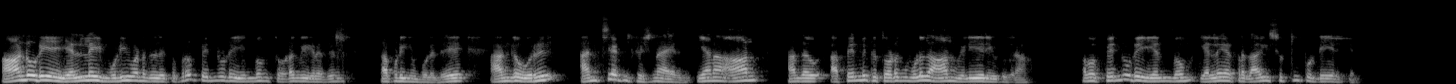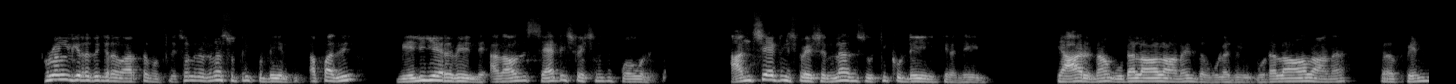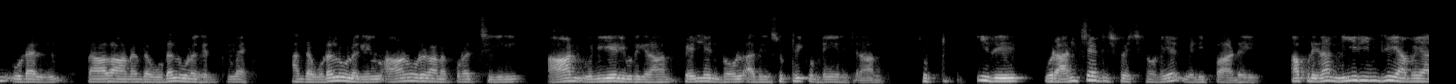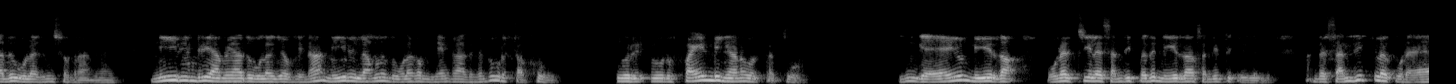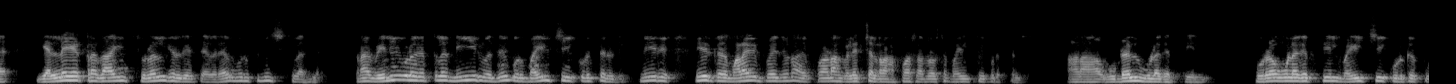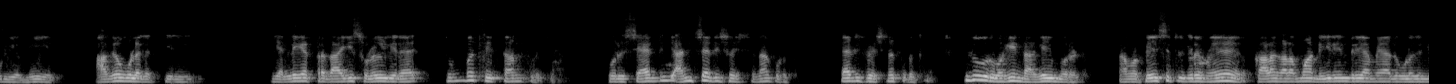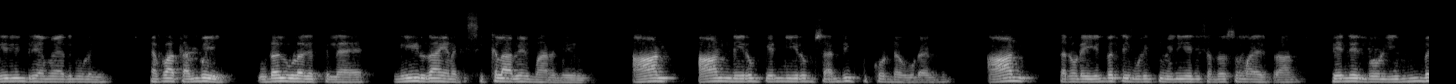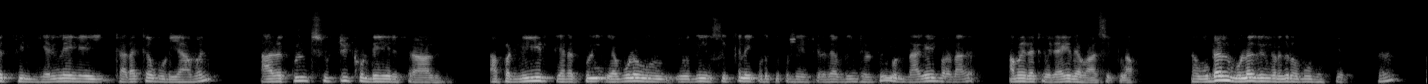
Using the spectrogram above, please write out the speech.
ஆணுடைய எல்லை முடிவடைந்ததுக்கு அப்புறம் பெண்ணுடைய இன்பம் தொடங்குகிறது அப்படிங்கும் பொழுது அங்க ஒரு அன்சாட்டிஸ்பேஷன் ஆயிருது ஏன்னா ஆண் அந்த பெண்ணுக்கு தொடங்கும் பொழுது ஆண் வெளியேறி விடுகிறான். அப்ப பெண்ணுடைய இன்பம் எல்லையற்றதாகி சுற்றி கொண்டே இருக்கு. சுழல்கிறதுங்கிற வார்த்தை முக்கியம். சுழல்கிறதுனா சுற்றி கொண்டே இருக்கு. அப்ப அது வெளியேறவே இல்லை. அதாவது சாட்டிஸ்ஃபேக்ஷனுக்கு போகல அன்சாட்டிஸ்ஃபேக்ஷன்ல அது சுற்றி கொண்டே இருக்கிறது. யாருன்னா உடலாலான இந்த உலகு. உடலாலான பெண் உடலாலான இந்த உடல் உலகு இருக்குல்ல. அந்த உடல் உலகில் ஆணுடனான புணர்ச்சியில் ஆண் வெளியேறி விடுகிறான். பெண் என்பவள் அதில் சுற்றி கொண்டே இருக்கிறான். சுற்றி இது ஒரு அன்சாட்டிஸ்ஃபேக்ஷனுடைய வெளிப்பாடு. அப்படின்னா நீரின்றி அமையாது உலகுன்னு சொல்றாங்க. நீரின்றி அமையாது உலகு அப்படின்னா நீர் இல்லாமல் இந்த உலகம் இயங்காதுங்கிறது ஒரு தத்துவம். ஒரு ஒரு ஃபைண்டிங்கான ஒரு தத்துவம். இங்கேயும் நீர் தான் உணர்ச்சியில சந்திப்பது நீர் தான் சந்தித்துக் கொள்கிறது. அந்த சந்திப்புல கூட எல்லையற்றதாகி சுழல்கிறதே தவிர ஒரு பினிஷ்க்கு வரல. ஆனா வெளி உலகத்துல நீர் வந்து ஒரு மகிழ்ச்சியை கொடுத்துருது. நீர் நீர் மழை பெய்ஞ்சோன்னா எப்பாடா விளைச்சல்றான்? அப்பா சந்தோஷம் மகிழ்ச்சி கொடுத்துருது ஆனா உடல் உலகத்தில் புற உலகத்தில் மகிழ்ச்சி கொடுக்கக்கூடிய நீர் அக உலகத்தில் எல்லையற்றதாகி சுழல்கிற துன்பத்தை தான் கொடுக்கும். ஒரு சாட்டி அன்சாட்டிஸ்ஃபேக்ஷன் தான் கொடுக்கும். சாட்டிஸ்ஃபேக்ஷனை கொடுக்கும். இது ஒரு வகை நகை முரண் நம்ம பேசிட்டு இருக்கிறோமே காலங்காலமாக நீரின்றி அமையாத உலகம் நீரின்றி அமையாதுன்னு உலகம் எப்பா தம்பி உடல் உலகத்தில் நீர் தான் எனக்கு சிக்கலாகவே மாறுது. ஆண் ஆண் நீரும் பெண் நீரும் சந்தித்து உடன் ஆண் தன்னுடைய இன்பத்தை முடித்து வெளியேறி சந்தோஷமா இருக்கிறான். பெண் என்பவள் இன்பத்தின் எல்லையை கடக்க முடியாமல் அதற்குள் சுற்றி கொண்டே இருக்கிறாள். அப்ப நீர் எனக்குள் எவ்வளவு இது சிக்கலை கொடுத்து கொண்டே இருக்கிறது அப்படின்னு சொல்லிட்டு ஒரு நகைமுறையாக அமைந்த கவிதையாக இதை வாசிக்கலாம். உடல் உலகுங்கிறது ரொம்ப முக்கியம்.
